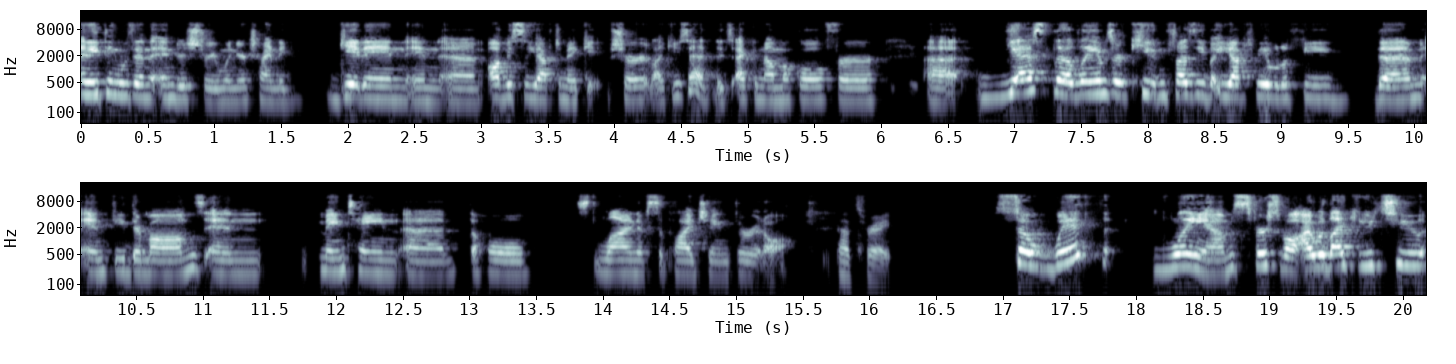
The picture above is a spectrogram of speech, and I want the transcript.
anything within the industry when you're trying to get in and um, obviously you have to make it sure like you said it's economical for uh, yes the lambs are cute and fuzzy but you have to be able to feed them and feed their moms and maintain uh, the whole line of supply chain through it all. That's right. So with lambs, first of all, I would like you to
